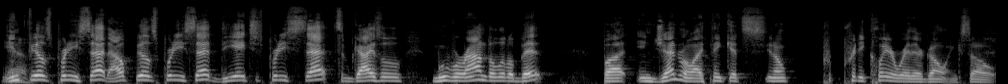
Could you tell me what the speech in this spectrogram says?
Yeah. Infield's pretty set, outfield's pretty set, DH is pretty set. Some guys will move around a little bit, but in general, I think it's you know pr- pretty clear where they're going. So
